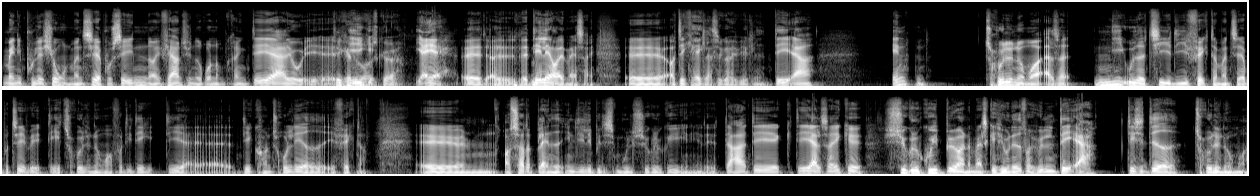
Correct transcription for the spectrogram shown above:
manipulation, man ser på scenen og i fjernsynet rundt omkring, det er jo øh, Det kan ikke, du også gøre. Ja, ja, øh, det laver jeg masser af. Øh, og det kan jeg ikke lade sig gøre i virkeligheden. Det er enten tryllenummer, altså 9 ud af 10 af de effekter, man ser på tv, det er tryllenummer, fordi det, det, er, det er kontrollerede effekter. Øh, og så er der blandet en lille bitte smule psykologi ind i det. Der er, det, det er altså ikke psykologibøgerne, man skal hive ned fra hylden. Det er decideret tryllenummer.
